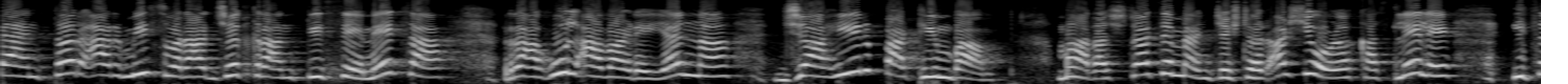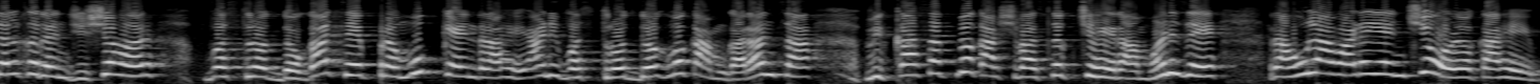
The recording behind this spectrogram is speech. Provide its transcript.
Panther army स्वराज्य क्रांती सेनेचा राहुल आवाडे यांना जाहीर पाठिंबा. महाराष्ट्राचे मँचेस्टर अशी ओळख असलेले इचलकरंजी शहर वस्त्रोद्योगाचे प्रमुख केंद्र आहे आणि वस्त्रोद्योग व कामगारांचा विकासात्मक आश्वासक चेहरा म्हणजे राहुल आवाडे यांची ओळख आहे.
